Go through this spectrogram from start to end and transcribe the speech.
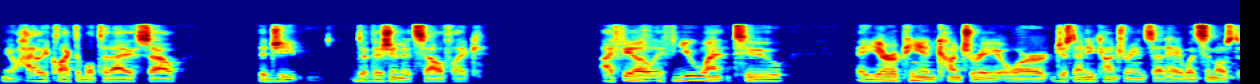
you know highly collectible today. So the Jeep division itself, like I feel if you went to a European country or just any country and said, "Hey, what's the most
